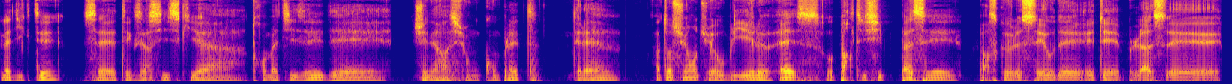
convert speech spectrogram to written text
La dictée, cet exercice qui a traumatisé des générations complètes d'élèves. Attention, tu as oublié le S au participe passé parce que le COD était placé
